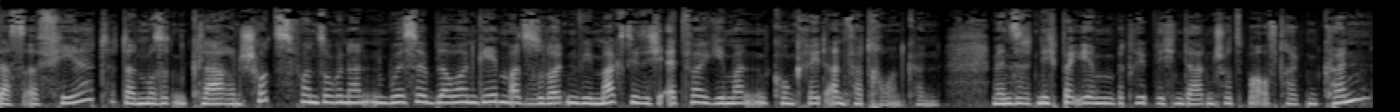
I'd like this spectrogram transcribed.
das erfährt, dann muss es einen klaren Schutz von sogenannten Whistleblowern geben, also so Leuten wie Max, die sich etwa jemanden konkret anvertrauen können. Wenn sie das nicht bei ihrem betrieblichen Datenschutzbeauftragten können,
